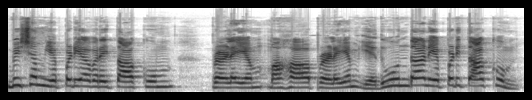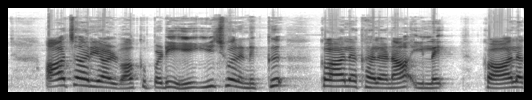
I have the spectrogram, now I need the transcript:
விஷம் எப்படி அவரை தாக்கும்? பிரளயம் மகா பிரளயம் எதுவும் தான் எப்படி தாக்கும்? ஆச்சாரியாள் வாக்குப்படி ஈஸ்வரனுக்கு காலகலனா இல்லை. கால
